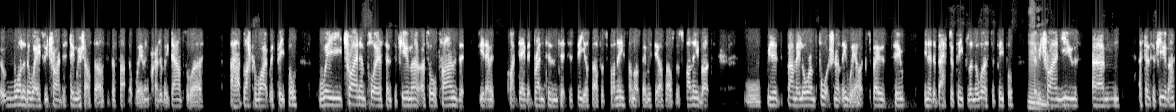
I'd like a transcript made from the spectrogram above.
one of the ways we try and distinguish ourselves is the fact that we're incredibly down to earth, uh, black and white with people. We try and employ a sense of humour at all times. It's you know it's quite David Brent, isn't it, to see yourself as funny? So I'm not saying we see ourselves as funny, but you know, family law, unfortunately, we are exposed to you know the best of people and the worst of people. Mm. So we mm. try and use um, a sense of humour.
